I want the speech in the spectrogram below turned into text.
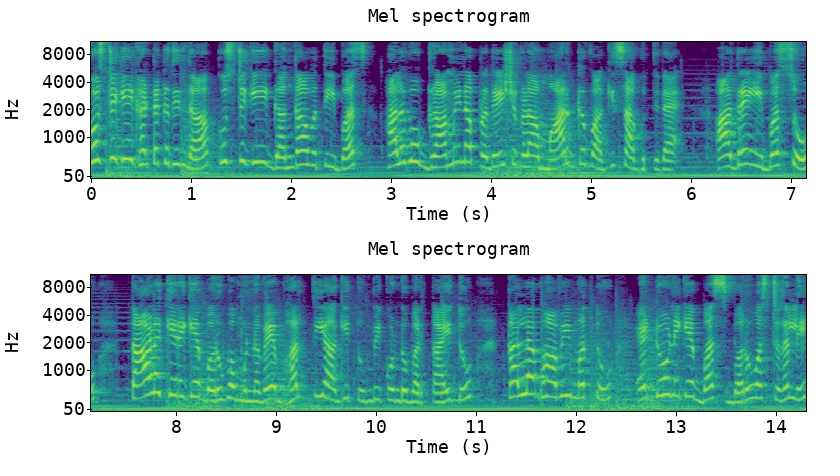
ಕುಷ್ಟಗಿ ಘಟಕದಿಂದ ಕುಷ್ಟಗಿ ಗಂಗಾವತಿ ಬಸ್ ಹಲವು ಗ್ರಾಮೀಣ ಪ್ರದೇಶಗಳ ಮಾರ್ಗವಾಗಿ ಸಾಗುತ್ತಿದೆ. ಆದರೆ ಈ ಬಸ್ಸು ತಾಳಕೆರೆಗೆ ಬರುವ ಮುನ್ನವೇ ಭರ್ತಿಯಾಗಿ ತುಂಬಿಕೊಂಡು ಬರ್ತಾ ಇದ್ದು, ಕಲ್ಲಭಾವಿ ಮತ್ತು ಎಡ್ಡೋಣಿಗೆ ಬಸ್ ಬರುವಷ್ಟರಲ್ಲಿ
